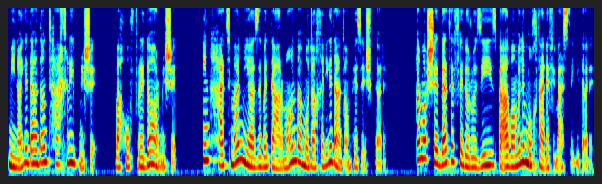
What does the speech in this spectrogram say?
مینای دندان تخریب میشه و حفره میشه. این حتما نیازه به درمان و مداخله دندان پزشک داره. اما شدت فلوروزیز به عوامل مختلفی بستگی داره.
